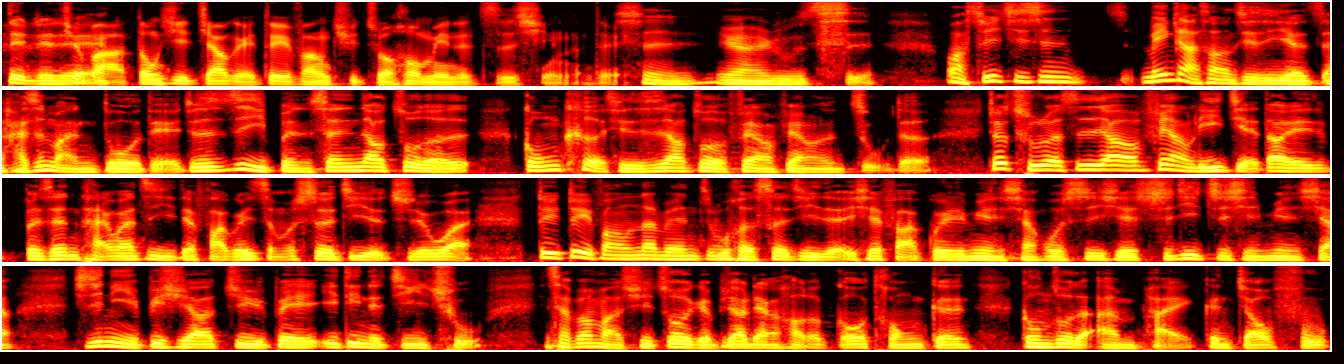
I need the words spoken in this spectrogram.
对对对，就把东西交给对方去做后面的执行了。对，是原来如此哇！所以其实 Mega 上其实也还是蛮多的，就是自己本身要做的功课其实是要做的非常非常的足的。就除了是要非常理解到底本身台湾自己的法规怎么设计的之外，对对方那边如何设计的一些法规的面向，或是一些实际执行面向，其实你也必须要具备一定的基础，你才办法去做一个比较良好的沟通跟工作的安排跟交付。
